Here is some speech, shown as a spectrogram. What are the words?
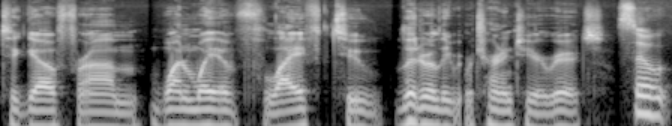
to go from one way of life to literally returning to your roots. So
